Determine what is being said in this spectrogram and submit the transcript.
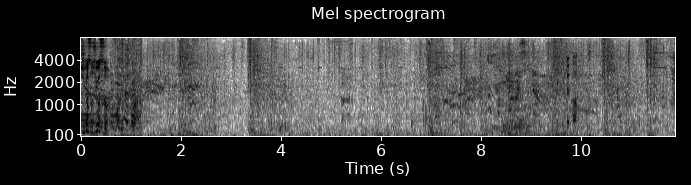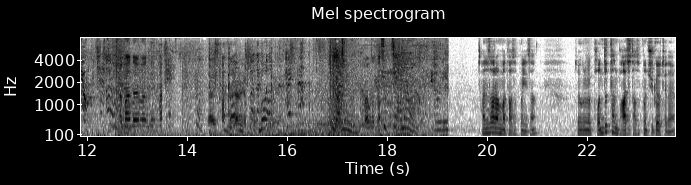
죽였어 죽였어. 됐다. 할만한데 할만한데? 나이스. 죽지 않아요. 한 사람만 다섯 번 이상? 저 그러면 번듯한 바지 다섯 번 죽여도 되나요?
